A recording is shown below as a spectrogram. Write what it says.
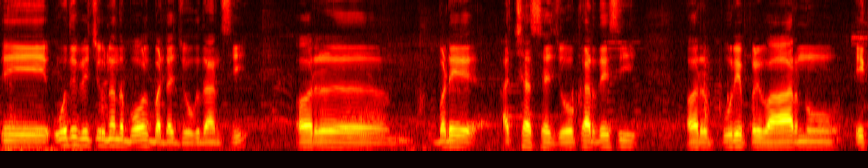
ਤੇ ਉਹਦੇ ਵਿੱਚ ਉਹਨਾਂ ਦਾ ਬਹੁਤ ਵੱਡਾ ਯੋਗਦਾਨ ਸੀ ਔਰ ਬੜੇ ਅੱਛਾ ਸਹਿਯੋਗ ਕਰਦੇ ਸੀ ਔਰ ਪੂਰੇ ਪਰਿਵਾਰ ਨੂੰ ਇੱਕ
